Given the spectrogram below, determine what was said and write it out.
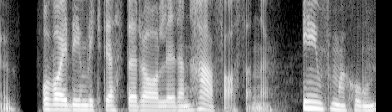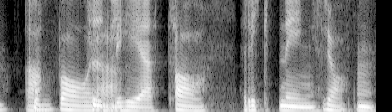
nu. Och vad är din viktigaste roll i den här fasen nu? Information Ja, och bara... Tydlighet, Ja, riktning. ja. Mm.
